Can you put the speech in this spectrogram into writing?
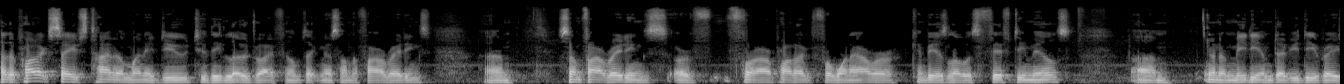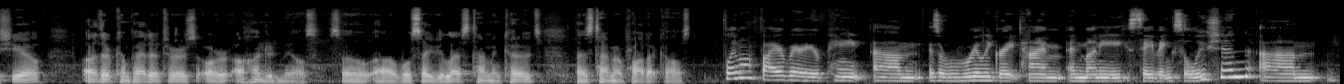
Uh, the product saves time and money due to the low dry film thickness on the fire ratings. Um, some fire ratings are for our product for one hour can be as low as 50 mils um, in a medium WD ratio. Other competitors are 100 mils. So uh, we'll save you less time in codes, less time in product cost. Flame Off Fire Barrier paint um, is a really great time and money saving solution. Um,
